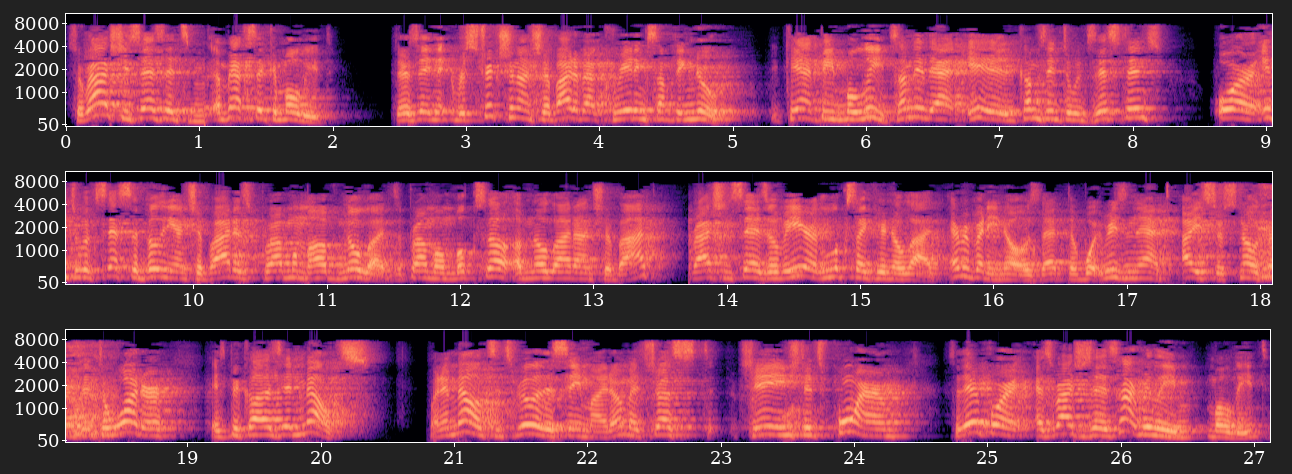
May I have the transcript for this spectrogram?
So Rashi says it's a mechsek molid. There's a restriction on Shabbat about creating something new. You can't be molid. Something that is, comes into existence or into accessibility on Shabbat is a problem of nolad. It's a problem of muksa, of nolad on Shabbat. Rashi says over here, it looks like you're nolad. Everybody knows that the reason that ice or snow turns into water is because it melts. When it melts, it's really the same item. It's just changed its form. So therefore, as Rashi says, it's not really molid.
